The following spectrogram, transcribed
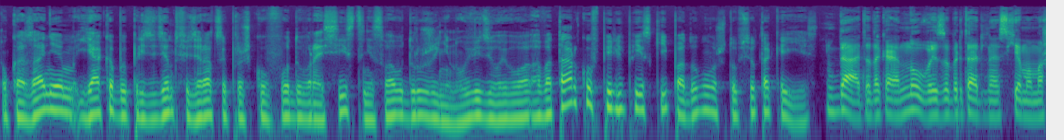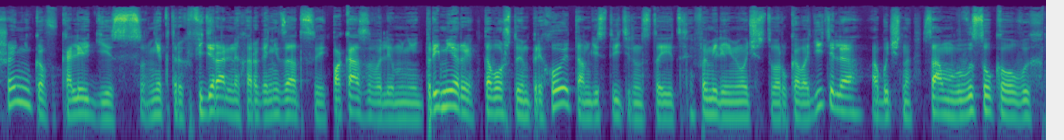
указаниям якобы президент Федерации прыжков в воду в России Станиславу Дружинину. Увидела его аватарку в переписке и подумала, что все так и есть. Да, это такая новая изобретательная схема мошенников. Коллеги с некоторых федеральных организаций показывали мне примеры того, что им приходит. Там действительно стоит фамилия, имя, отчество руководителя, обычно самого высокого в их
